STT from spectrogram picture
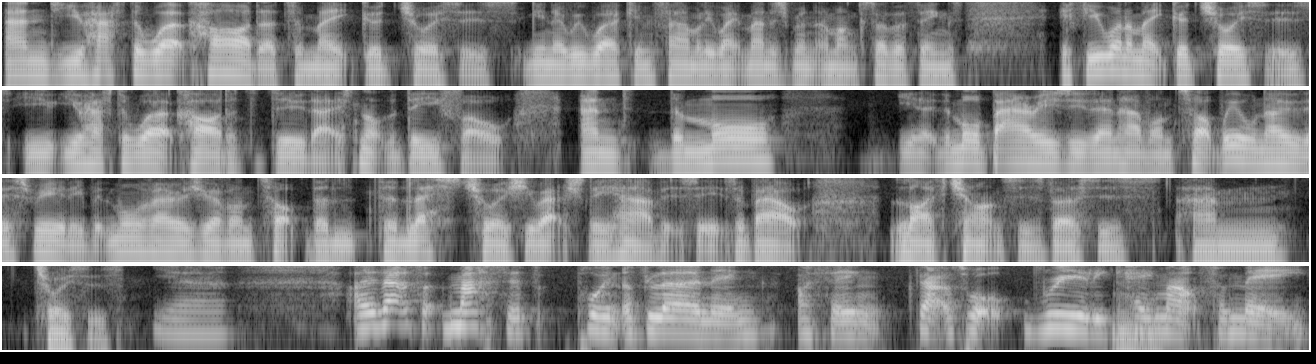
And you have to work harder to make good choices. You know, we work in family weight management amongst other things. If you want to make good choices, you, you have to work harder to do that. It's not the default. And the more you know, the more barriers you then have on top, we all know this really, but the more barriers you have on top, the the less choice you actually have. It's it's about life chances versus um, choices. Yeah. I, that's a massive point of learning. I think that's what really came mm. out for me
